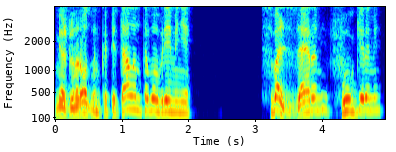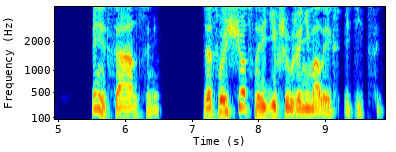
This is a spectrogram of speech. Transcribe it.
международным капиталом того времени, с вальзерами, фугерами, венецианцами, за свой счет снарядивший уже немало экспедиций.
